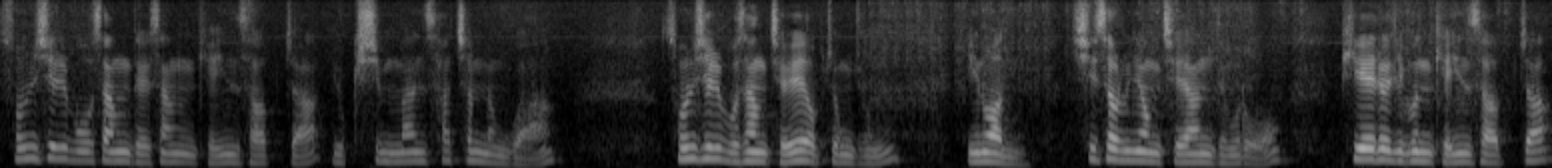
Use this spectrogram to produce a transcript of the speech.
손실 보상 대상 개인 사업자 60만 4천 명과 손실보상 제외 업종 중 인원, 시설 운영 제한 등으로 피해를 입은 개인 사업자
